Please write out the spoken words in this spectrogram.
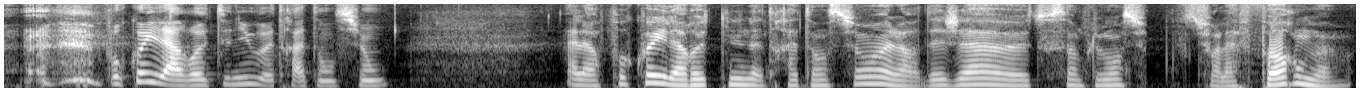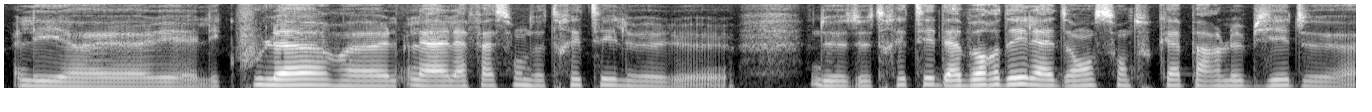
Pourquoi il a retenu votre attention? Alors pourquoi il a retenu notre attention? Alors déjà tout simplement sur, la forme, les, les, couleurs, la, façon de traiter le, de, traiter d'aborder la danse, en tout cas par le biais de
